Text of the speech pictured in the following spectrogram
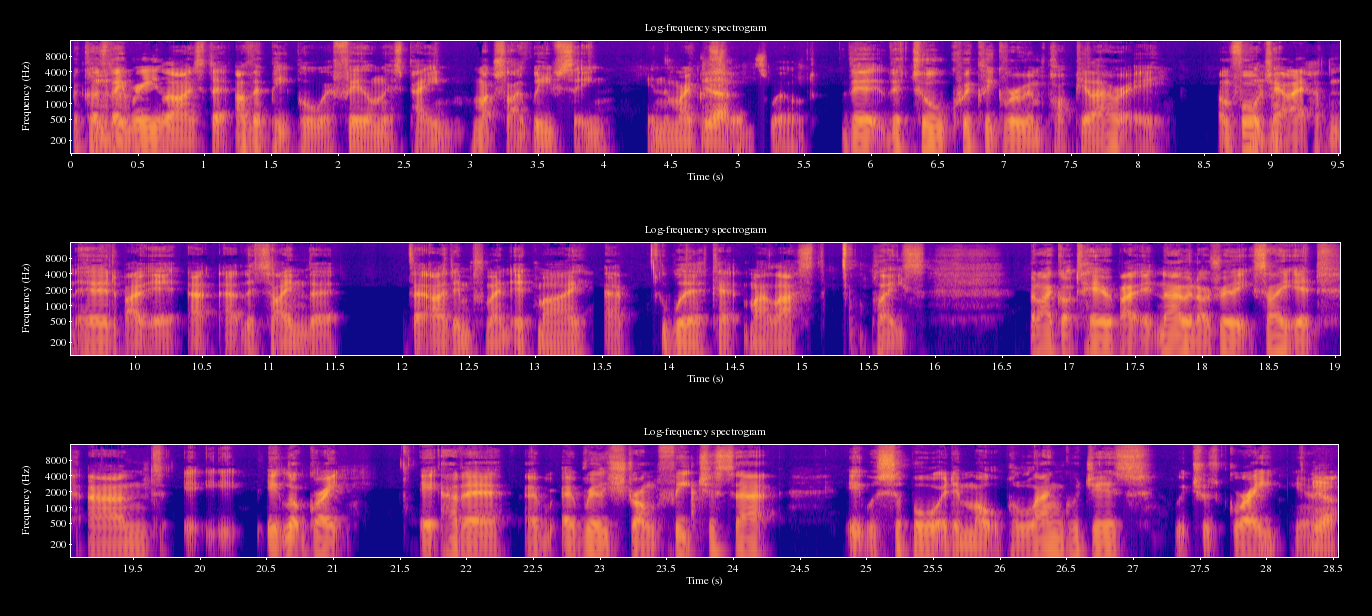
because they Mhm. realized that other people were feeling this pain, much like we've seen in the microservice world. The, the tool quickly grew in popularity. Unfortunately, I hadn't heard about it at, at the time that, that I'd implemented my uh, work at my last place but I got to hear about it now, and I was really excited. And it, it, it looked great. It had a, a, a really strong feature set. It was supported in multiple languages, which was great. You know, Yeah.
